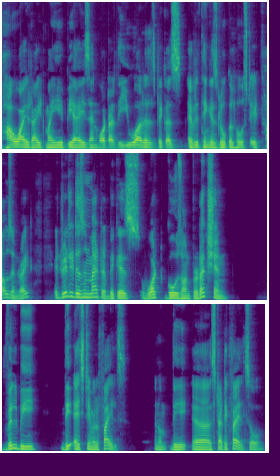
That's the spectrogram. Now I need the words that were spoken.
how I write my APIs and what are the URLs because everything is localhost 8000, right? It really doesn't matter because what goes on production will be the HTML files, you know, the uh, static files. So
